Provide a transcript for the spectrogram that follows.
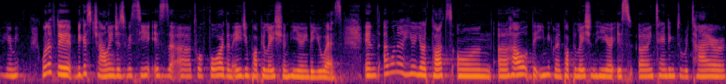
you hear me? One of the biggest challenges we see is uh, to afford an aging population here in the U.S. And I want to hear your thoughts on uh, how the immigrant population here is uh, intending to retire,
